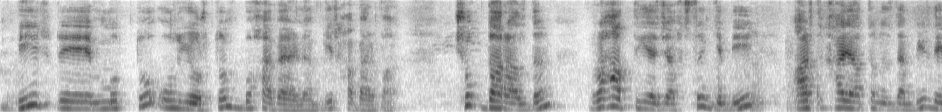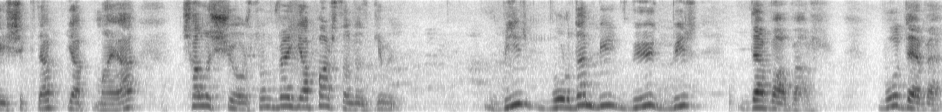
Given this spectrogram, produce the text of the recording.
Bir e, mutlu oluyordun bu haberle. Bir haber var. Çok daraldın. Rahatlayacaksın gibi artık hayatınızdan bir değişiklik yapmaya çalışıyorsun ve yaparsanız gibi bir buradan bir büyük bir deve var. Bu deve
